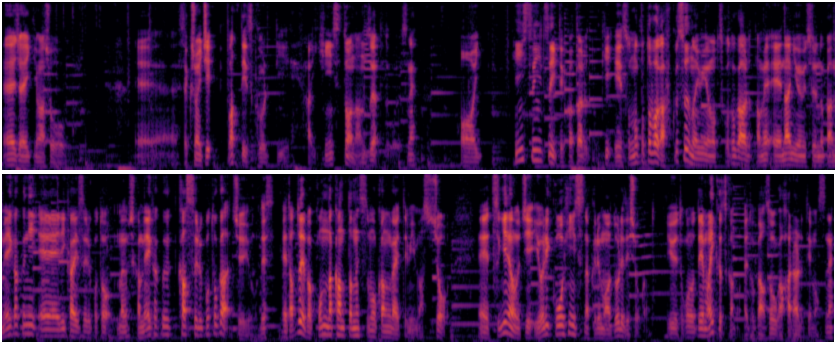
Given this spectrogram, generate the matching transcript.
えー、じゃあ行きましょう。えー、セクション1、What is quality? はい、品質とは何ぞやってところですね。はい。品質について語るとき、えその言葉が複数の意味を持つことがあるため、え何を意味するのか明確に、え理解すること、まもしくは明確化することが重要です。え例えばこんな簡単な質問を考えてみましょう。え次のうち、より高品質な車はどれでしょうか？というところで、まあ、いくつかの、えー、と画像が貼られていますね。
